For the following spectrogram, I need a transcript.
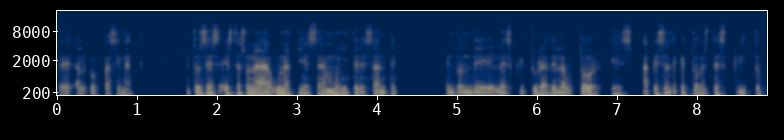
eh, algo fascinante. Entonces, esta es una, una pieza muy interesante en donde la escritura del autor es, a pesar de que todo está escrito,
